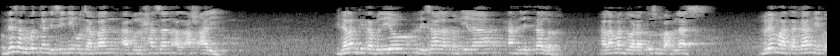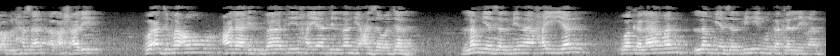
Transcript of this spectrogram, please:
Kemudian saya sebutkan di sini ucapan Abdul Hasan Al-Ash'ari. Di dalam kitab beliau Risalatun ila Ahli Thagr halaman 214. Beliau mengatakan yaitu Abdul Hasan Al-Ash'ari wa ajma'u ala itsbati hayatillahi azza wa jalla lam yazal biha hayyan wa kalaman lam yazal bihi mutakalliman.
